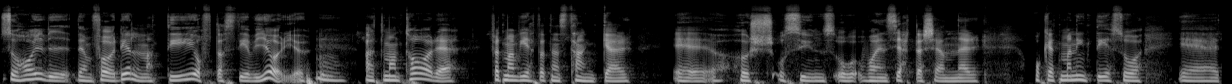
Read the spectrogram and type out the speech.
så har ju vi den fördelen att det är oftast det vi gör ju. Att man tar det för att man vet att ens tankar eh, hörs och syns och vad ens hjärta känner. Och att man inte är så eh,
